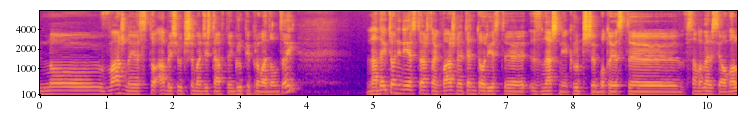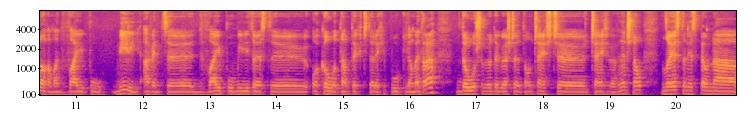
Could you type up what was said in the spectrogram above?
no ważne jest to, aby się utrzymać gdzieś tam w tej grupie prowadzącej. Na Daytonie nie jest to aż tak ważne, ten tor jest y, znacznie krótszy, bo to jest y, sama wersja owalowa, ma 2,5 mili, a więc y, 2,5 mili to jest około tamtych 4,5 km. Dołóżmy do tego jeszcze tą część, część wewnętrzną, no jest to niespełna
